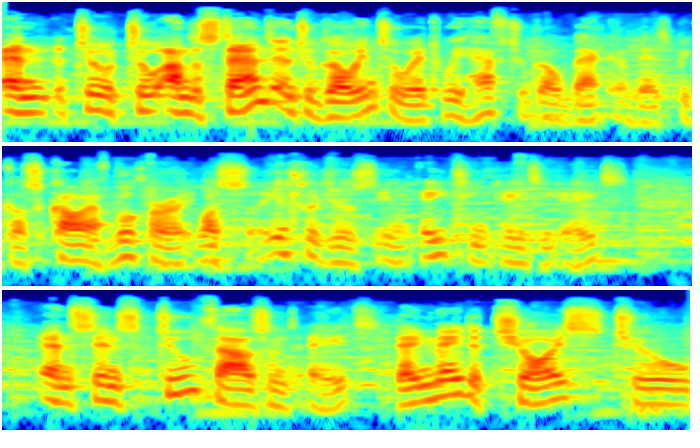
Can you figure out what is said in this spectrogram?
And to, to understand and to go into it, we have to go back a bit because Carl F. Bucherer was introduced in 1888. And since 2008, they made a choice to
